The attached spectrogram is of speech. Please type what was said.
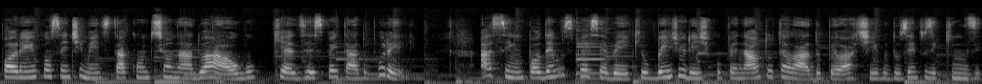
porém o consentimento está condicionado a algo que é desrespeitado por ele. Assim, podemos perceber que o bem jurídico penal tutelado pelo artigo 215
